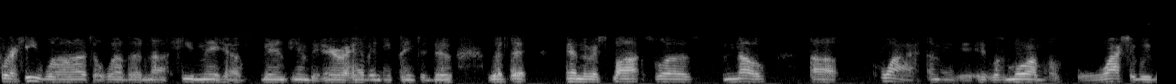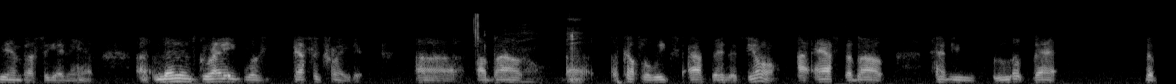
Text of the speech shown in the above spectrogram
where he was or whether or not he may have been in the area, have anything to do with it? And the response was no. Uh, why. I mean, it, it was more of a why should we be investigating him? Uh, Lennon's grave was desecrated uh, about uh, a couple of weeks after his funeral. I asked about have you looked at the,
